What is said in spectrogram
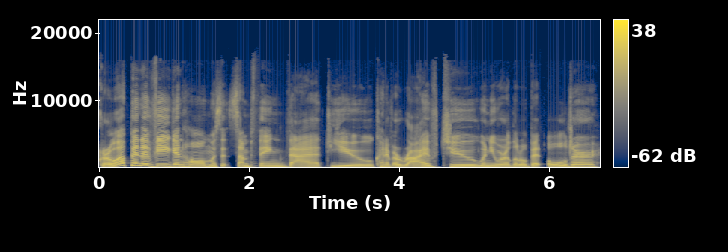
grow up in a vegan home? Was it something that you kind of arrived to when you were a little bit older?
